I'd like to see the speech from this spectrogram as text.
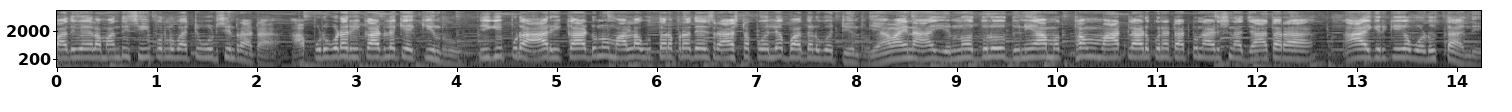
పదివేల మంది సీపుర్లు బట్టి ఊడ్చిండ్రాట అప్పుడు కూడా రికార్డులకి ఎక్కిండ్రు ఇక ఇప్పుడు ఆ రికార్డును మళ్ళా ఉత్తరప్రదేశ్ రాష్ట్ర పోలే బద్దలు కొట్టిండ్రు ఏమైనా ఎన్నొద్దులు దునియా మొత్తం మాట్లాడుకునేటట్టు నడిచిన జాతర ఆగిరికి ఇక ఒడుస్తాంది.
